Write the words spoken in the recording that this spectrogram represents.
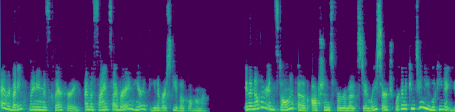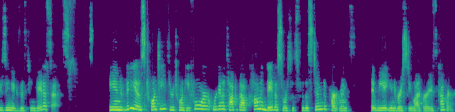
Hi, everybody. My name is Claire Curry. I'm a science librarian here at the University of Oklahoma. In another installment of Options for Remote STEM Research, we're going to continue looking at using existing data sets. In videos 20 through 24, we're going to talk about common data sources for the STEM departments that we at university libraries cover.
